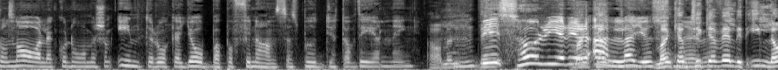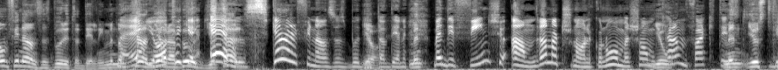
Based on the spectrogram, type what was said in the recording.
nationalekonomer som inte råkar jobba på finansens budgetavdelning. Ja, men det, Vi sörjer er man kan, alla just Man kan nu. tycka väldigt illa om finansens budgetavdelning men de Nej, kan jag göra tycker budgetar. älskar finansens budgetavdelning. Ja, men, men- det finns ju andra nationalekonomer som Jo, kan faktiskt Men just göra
